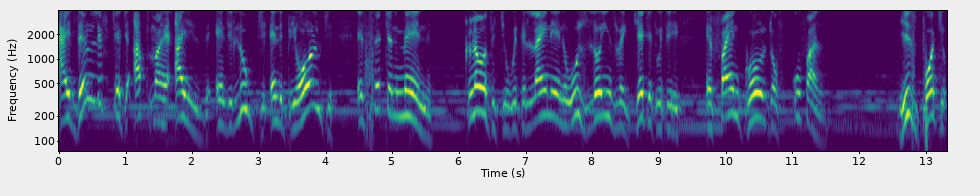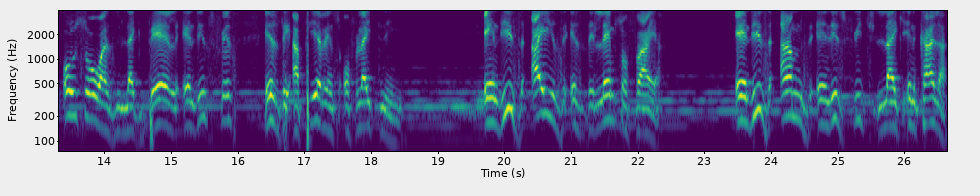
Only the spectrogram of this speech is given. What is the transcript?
I then lifted up my eyes and looked, and behold, a certain man clothed with linen, whose loins were girded with a, a fine gold of Uphaz his body also was like beryl, and his face as the appearance of lightning, and his eyes as the lamps of fire, and his arms and his feet like in color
